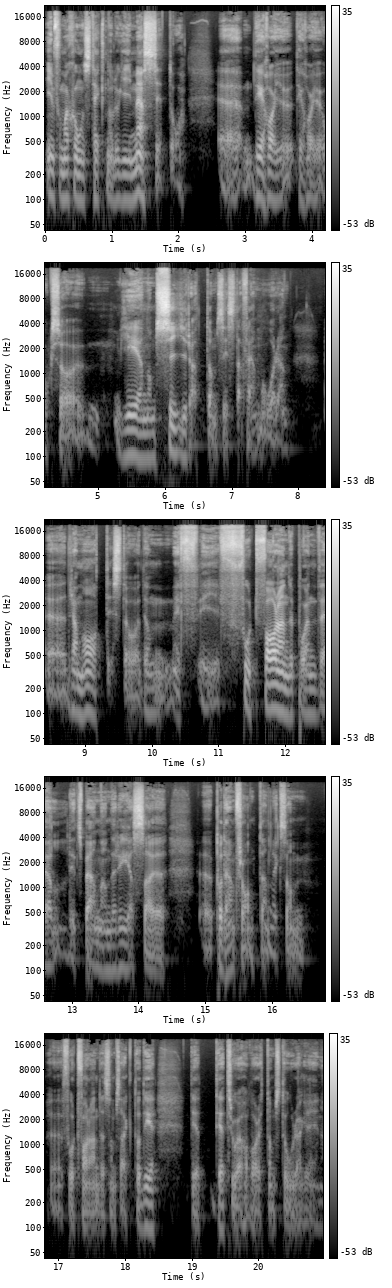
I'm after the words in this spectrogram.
informationsteknologimässigt då. Det har, ju, det har ju också genomsyrat de sista fem åren eh, dramatiskt. Och de är fortfarande på en väldigt spännande resa eh, eh, på den fronten. Liksom, eh, fortfarande som sagt. Och det, det, det tror jag har varit de stora grejerna.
